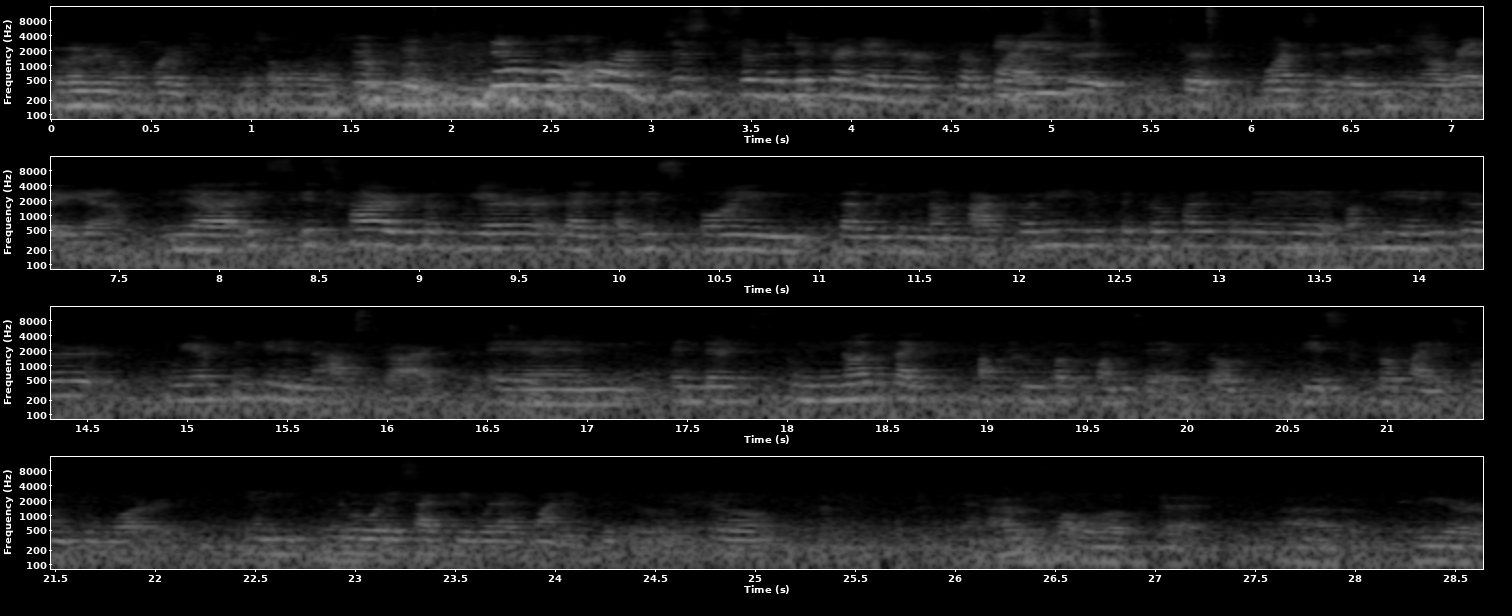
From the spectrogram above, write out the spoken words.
So everyone's waiting for someone else to do it. No, well, or just for the different editor profiles, is- the, the ones that they're using already, yeah. Yeah, it's it's hard because we are like at this point that we cannot actually use the profiles on the on the editor. We are thinking in abstracts, and and there's not like a proof of concept of this profile is going to work and do exactly what I want it to do. So I would follow up that uh, we are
